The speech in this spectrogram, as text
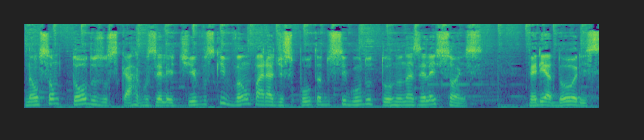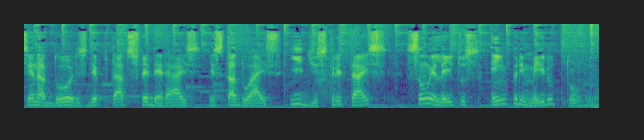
não são todos os cargos eletivos que vão para a disputa do segundo turno nas eleições. Vereadores, senadores, deputados federais, estaduais e distritais são eleitos em primeiro turno.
